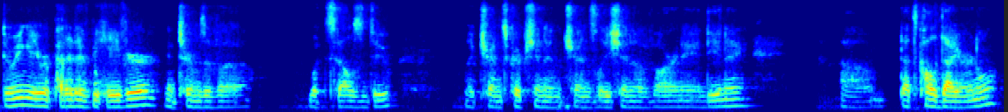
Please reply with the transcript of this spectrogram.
doing a repetitive behavior in terms of uh, what cells do, like transcription and translation of RNA and DNA, um, that's called diurnal.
